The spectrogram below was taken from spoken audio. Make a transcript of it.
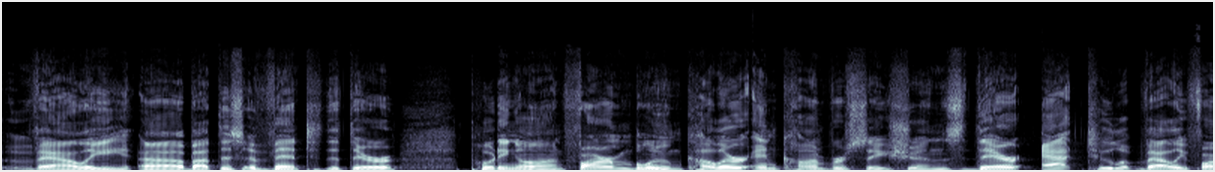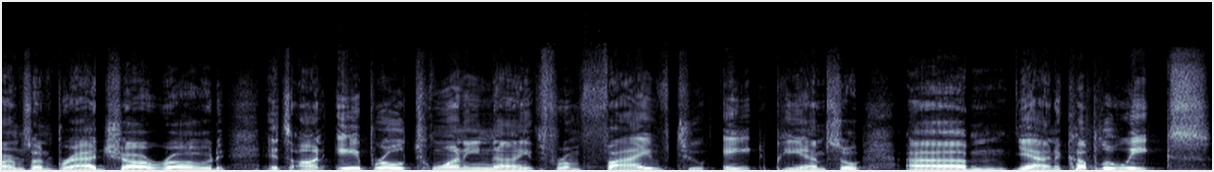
Valley uh, about this event that they're putting on Farm Bloom Color and Conversations. They're at Tulip Valley Farms on Bradshaw Road. It's on April 29th from 5 to 8 p.m. So, um, yeah, in a couple of weeks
